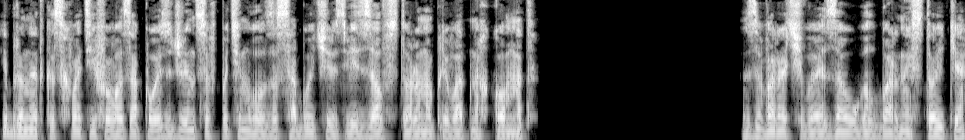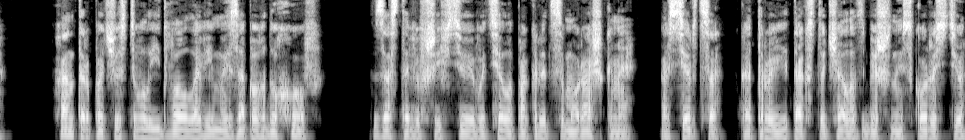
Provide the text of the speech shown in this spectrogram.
И брюнетка, схватив его за пояс джинсов, потянула за собой через весь зал в сторону приватных комнат. Заворачивая за угол барной стойки, Хантер почувствовал едва уловимый запах духов, заставивший все его тело покрыться мурашками, а сердце, которое и так стучало с бешеной скоростью,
